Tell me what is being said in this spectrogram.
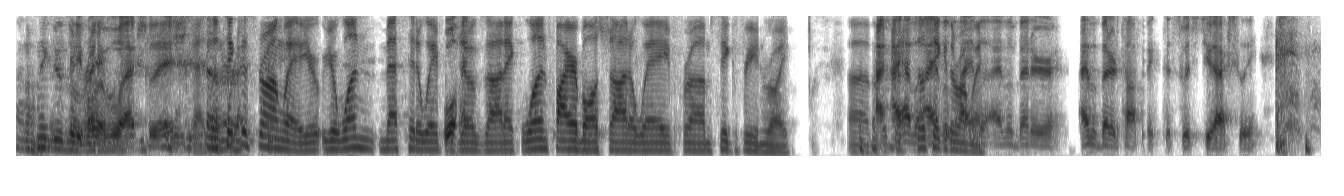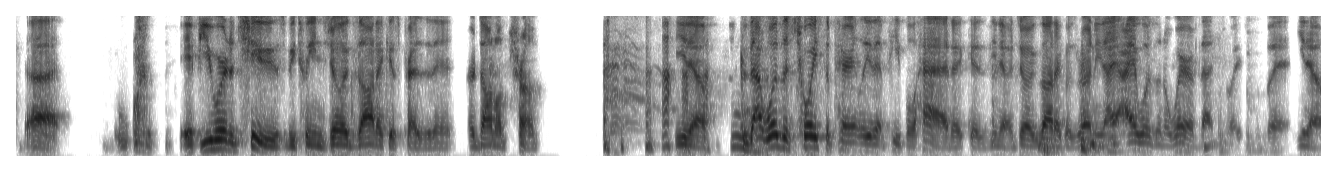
I don't think there's Pretty a right horrible, way. actually. Yeah, don't take this the wrong way. You're you're one meth hit away from Well, Joe Exotic, one fireball shot away from Siegfried and Roy. Uh, I, I have. don't I take have it the a- wrong I way. a- I have a better. I have a better topic to switch to actually. uh, if you were to choose between Joe Exotic as president or Donald Trump, you know, because that was a choice apparently that people had because you know Joe Exotic was running. I, I wasn't aware of that choice, but you know,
